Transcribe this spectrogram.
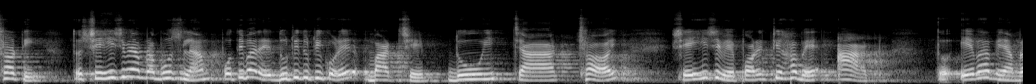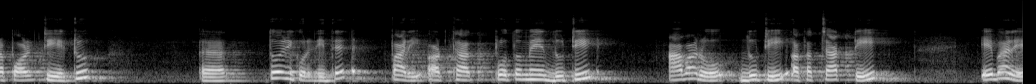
ছটি। তো সেই হিসেবে আমরা বুঝলাম প্রতিবারে দুটি দুটি করে বাড়ছে। দুই, চার, ছয়, সেই হিসেবে পরেরটি হবে আট। তো এভাবে আমরা পরেরটি একটু তৈরি করে নিতে পারি। অর্থাৎ প্রথমে দুটি, আবারও দুটি অর্থাৎ চারটি, এবারে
